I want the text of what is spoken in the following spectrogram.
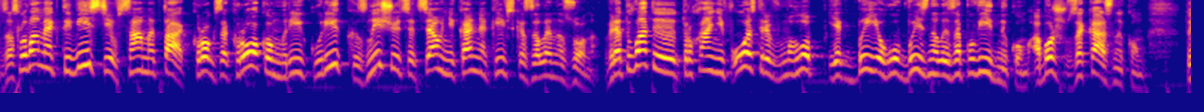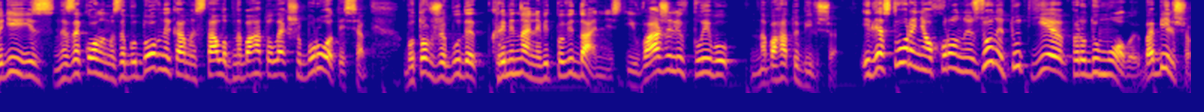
За словами активістів, саме так, крок за кроком, рік у рік, знищується ця унікальна київська зелена зона. Врятувати Труханів острів могло б, якби його визнали заповідником або ж заказником. Тоді із незаконними забудовниками стало б набагато легше боротися, бо то вже буде кримінальна відповідальність і важелі впливу набагато більше. І для створення охоронної зони тут є передумови. Ба більше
